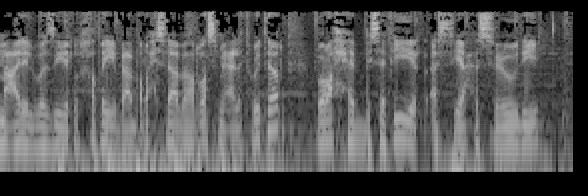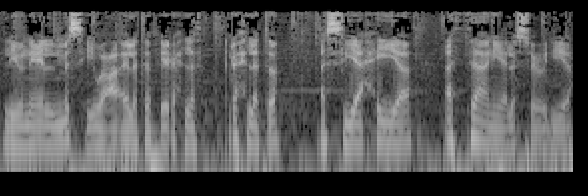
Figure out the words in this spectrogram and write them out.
معالي الوزير الخطيب عبر حسابه الرسمي على تويتر ورحب بسفير السياحة السعودي ليونيل ميسي وعائلته في رحلة رحلته السياحية الثانية للسعودية.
